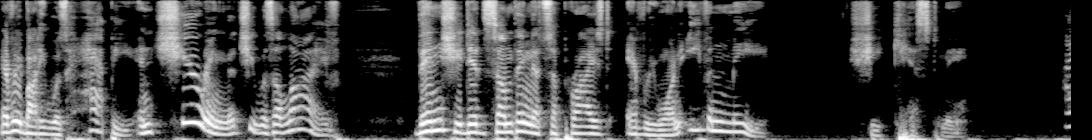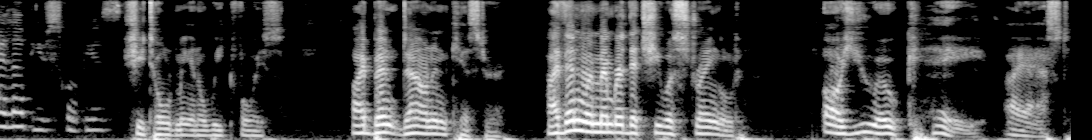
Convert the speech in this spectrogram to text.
Everybody was happy and cheering that she was alive. Then she did something that surprised everyone, even me. She kissed me. I love you, Scorpius. she told me in a weak voice. I bent down and kissed her. I then remembered that she was strangled. Are you okay? I asked.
